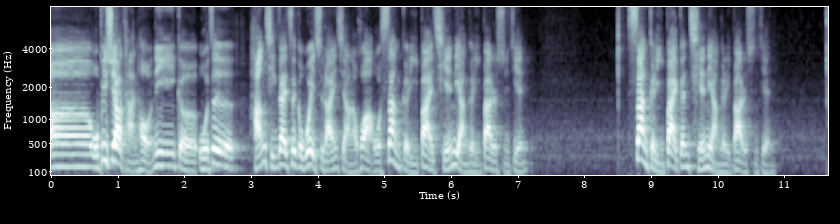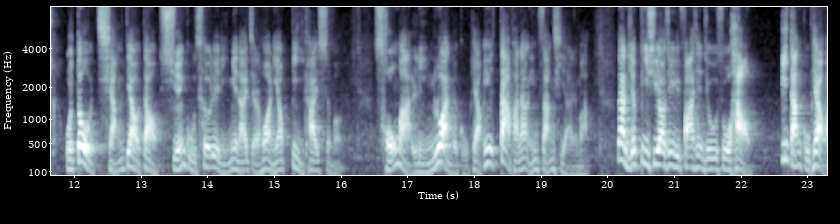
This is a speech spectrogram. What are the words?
呃，我必须要谈吼，那一个我这行情在这个位置来讲的话，我上个礼拜前两个礼拜的时间，上个礼拜跟前两个礼拜的时间，我都有强调到选股策略里面来讲的话，你要避开什么筹码凌乱的股票，因为大盘量已经涨起来了嘛，那你就必须要去发现，就是说，好一档股票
